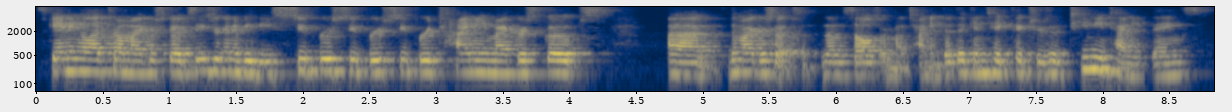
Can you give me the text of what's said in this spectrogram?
scanning electron microscopes, these are going to be these super, super, super tiny microscopes uh, the microscopes themselves are not tiny, but they can take pictures of teeny tiny things.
